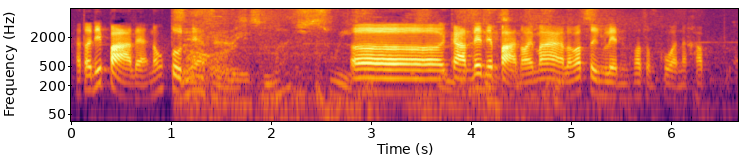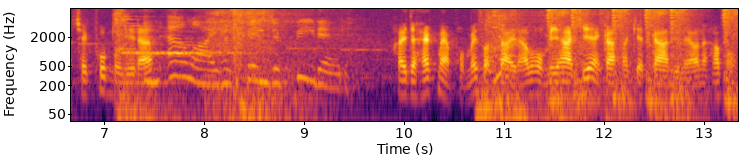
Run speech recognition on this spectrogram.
แต่ตอนนี้ป่าเนี่ยน้องตุลเนี่ยเอ่อการเล่นในป่าน้อยมาก แล้วก็ตึงเลนพอสมควรนะครับ เช็คพุ่มตรงนี้นะ ใครจะแฮกแมปผมไม่สนใจนะเพราะผมมีฮาคิแห่งการสังเกตการอยู่แล้วนะครับผม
